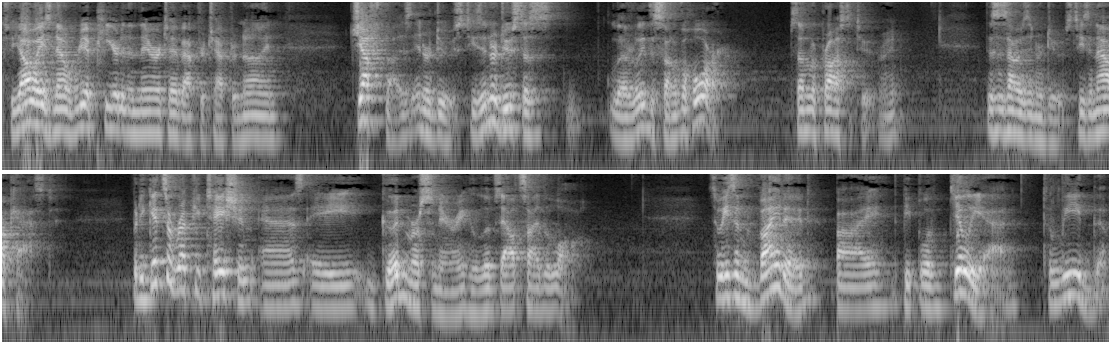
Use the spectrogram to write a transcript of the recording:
So Yahweh now reappeared in the narrative after chapter 9. Jephthah is introduced. He's introduced as literally the son of a whore, son of a prostitute, right? This is how he's introduced. He's an outcast. But he gets a reputation as a good mercenary who lives outside the law. So he's invited by the people of Gilead to lead them.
